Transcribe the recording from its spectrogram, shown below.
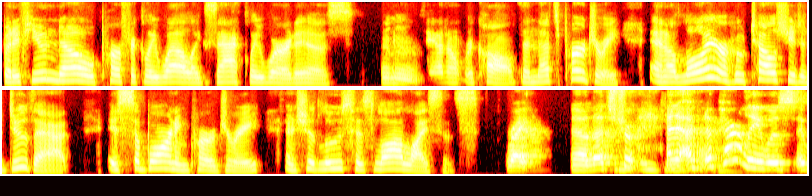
But if you know perfectly well exactly where it is, Mhm. I don't recall, then that's perjury. And a lawyer who tells you to do that is suborning perjury and should lose his law license. Right. No, that's true. And, and apparently, it was it,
